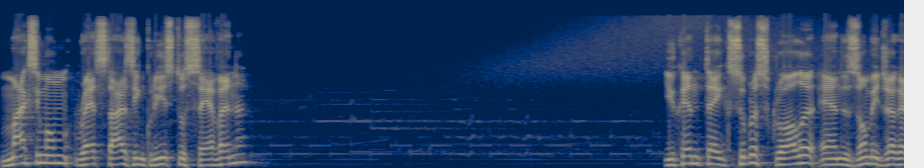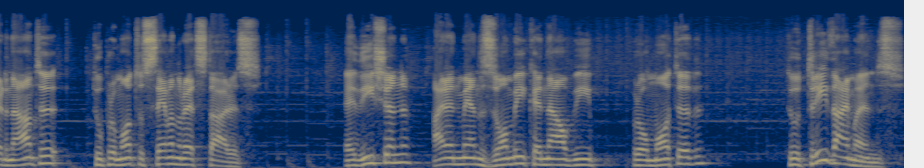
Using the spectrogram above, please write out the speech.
Maximum Red Stars increased to 7. You can take Super Skrull and Zombie Juggernaut to promote to 7 Red Stars. Addition, Iron Man Zombie can now be promoted to 3 Diamonds.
